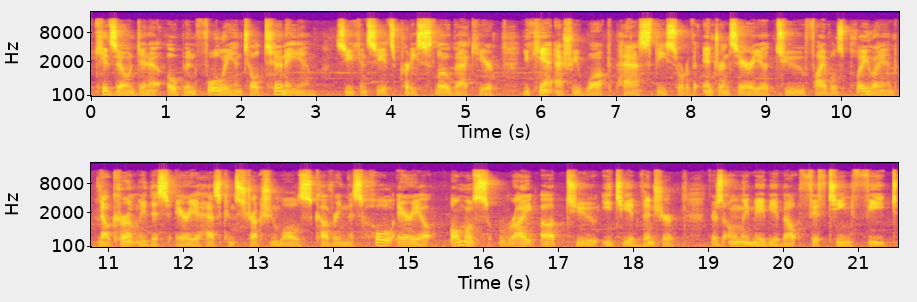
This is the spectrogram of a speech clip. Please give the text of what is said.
Kid Zone didn't open fully until 10 a.m. So you can see it's pretty slow back here. You can't actually walk past the sort of entrance area to Fievel's Playland. Now currently this area has construction walls covering this whole area almost right up to ET Adventure. There's only maybe about 15 feet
